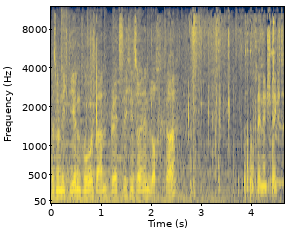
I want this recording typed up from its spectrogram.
dass man nicht irgendwo dann plötzlich in so einem Loch da drinnen steckt.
